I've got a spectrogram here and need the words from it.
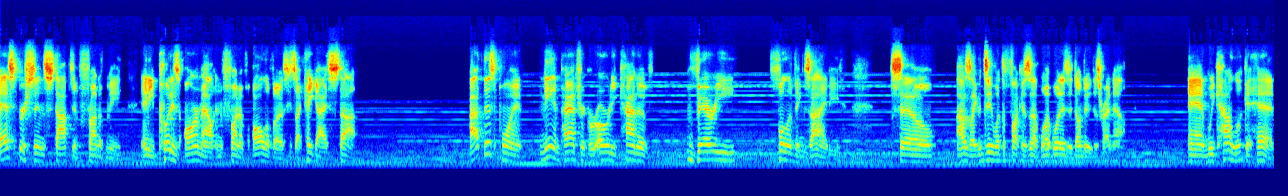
Esperson stopped in front of me, and he put his arm out in front of all of us. He's like, "Hey guys, stop!" At this point, me and Patrick are already kind of very full of anxiety. So I was like, dude, what the fuck is up? What what is it? Don't do this right now. And we kind of look ahead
